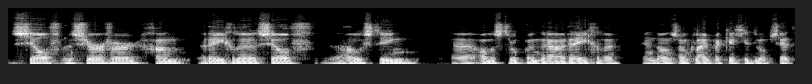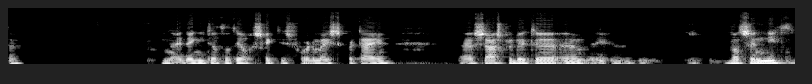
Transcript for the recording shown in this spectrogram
zelf een server gaan regelen, zelf hosting, alles erop en eraan regelen en dan zo'n klein pakketje erop zetten. Nee, ik denk niet dat dat heel geschikt is voor de meeste partijen. Uh, SaaS-producten, um, wat, ze niet,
